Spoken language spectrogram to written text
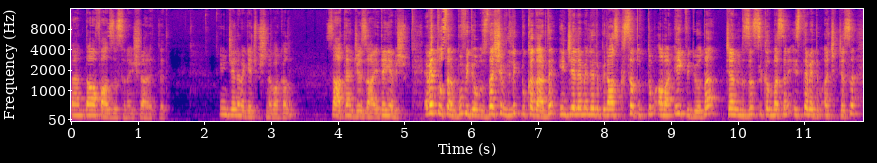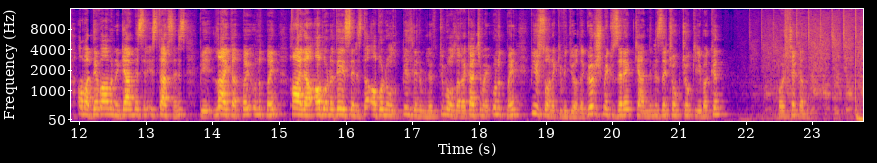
ben daha fazlasını işaretledim. İnceleme geçmişine bakalım. Zaten cezayı da yemiş. Evet dostlarım bu videomuzda şimdilik bu kadardı. İncelemeleri biraz kısa tuttum ama ilk videoda canınızın sıkılmasını istemedim açıkçası. Ama devamının gelmesini isterseniz bir like atmayı unutmayın. Hala abone değilseniz de abone olup bildirimleri tüm olarak açmayı unutmayın. Bir sonraki videoda görüşmek üzere. Kendinize çok çok iyi bakın. Hoşçakalın.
